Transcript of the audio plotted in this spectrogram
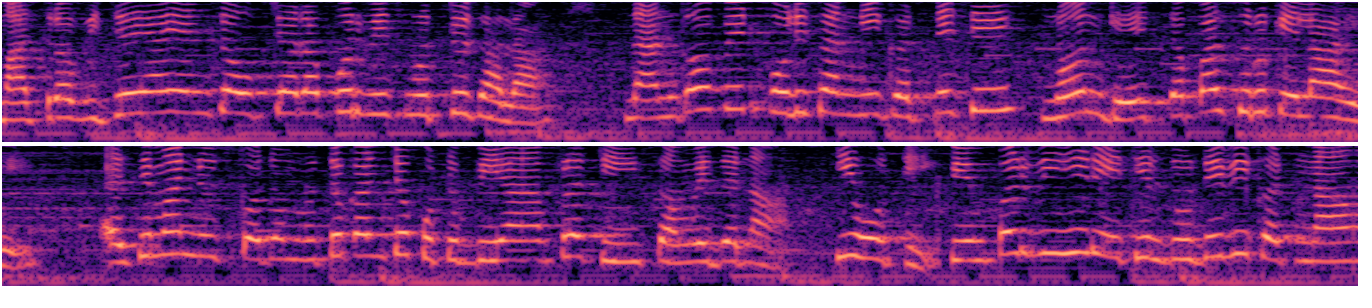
मात्र विजया यांच्या उपचारापूर्वीच मृत्यू झाला. नांदगाव पेठ पोलिसांनी घटनेची नोंद घेत तपास सुरू केला आहे. एसेमान न्यूजकडून मृतकांच्या कुटुंबियांप्रती संवेदना ही होती. पिंपळविहीर येथील दुर्दैवी घटना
